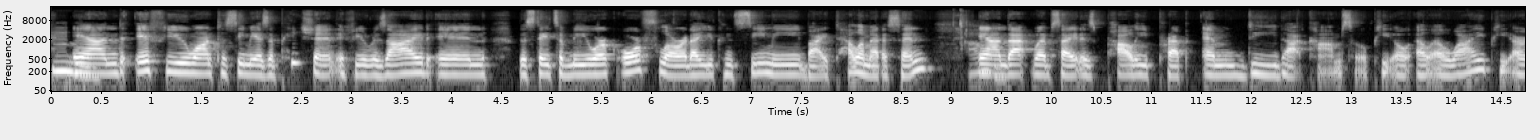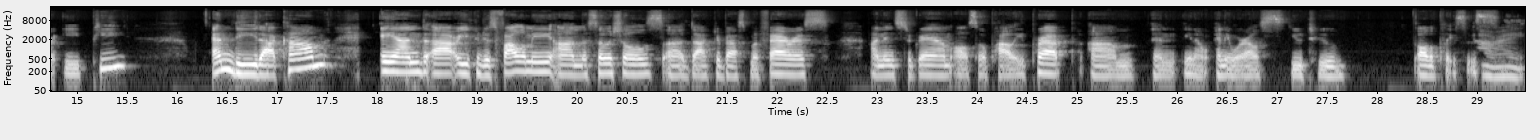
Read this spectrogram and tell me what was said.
Mm. And if you want to see me as a patient, if you reside in the states of New York or Florida, you can see me by telemedicine. Oh. And that website is pollyprepmd.com. So P O L L Y P R E P M.D.com. And, uh, or you can just follow me on the socials, uh, Dr. Basma Faris on Instagram, also Polly Prep, um, and, you know, anywhere else, YouTube, all the places. All right.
